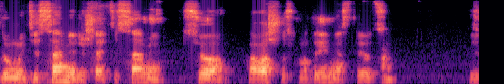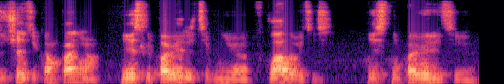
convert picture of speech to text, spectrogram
думайте сами, решайте сами. Все на ваше усмотрение остается. Изучайте компанию. Если поверите в нее, вкладывайтесь. Если не поверите,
